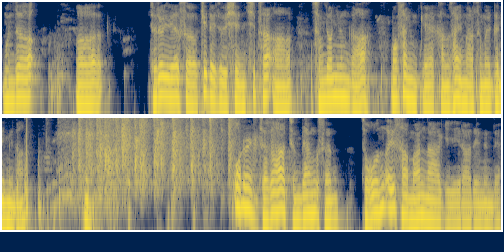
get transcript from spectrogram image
먼저 어, 저를 위해서 기대해 주신 집사 어, 성도님과 목사님께 감사의 말씀을 드립니다. 네. 오늘 제가 준비한 것은 좋은 의사 만나기라 있는데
